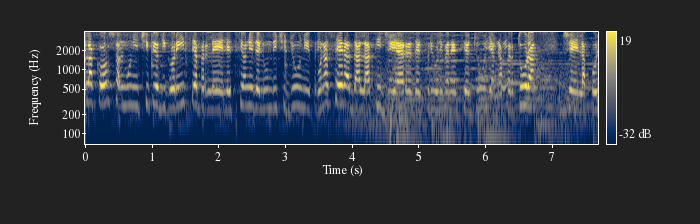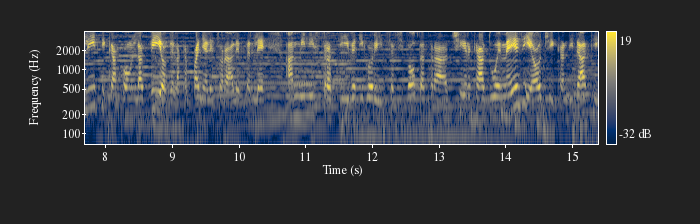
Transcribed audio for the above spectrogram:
la corsa al municipio di Gorizia per le elezioni dell'11 giugno. Buonasera dalla TGR del Friuli Venezia Giulia. In apertura c'è la politica con l'avvio della campagna elettorale per le amministrative di Gorizia. Si vota tra circa due mesi e oggi i candidati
